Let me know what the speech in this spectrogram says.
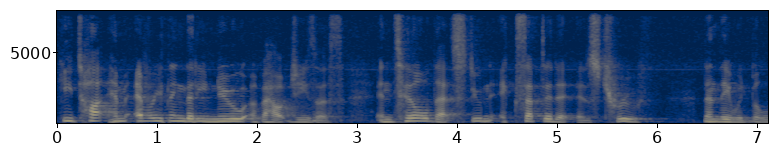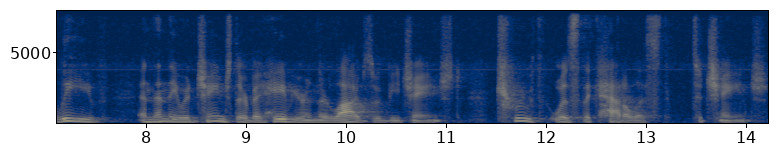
he taught him everything that he knew about Jesus until that student accepted it as truth. Then they would believe, and then they would change their behavior, and their lives would be changed. Truth was the catalyst to change.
